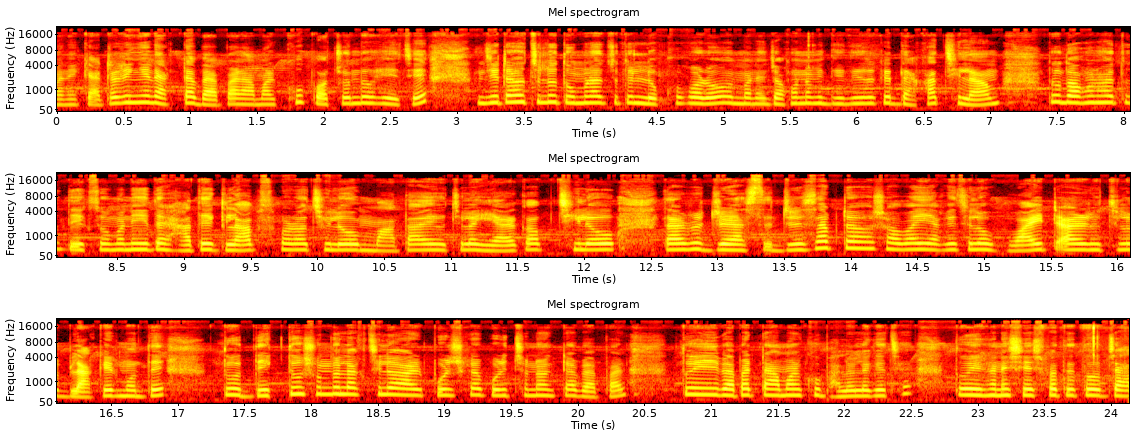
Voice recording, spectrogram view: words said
মানে ক্যাটারিংয়ের একটা ব্যাপার আমার খুব পছন্দ হয়েছে। যেটা হচ্ছিল তোমরা যদি লক্ষ্য করো মানে যখন আমি দিদিদেরকে দেখাচ্ছিলাম, তো তখন হয়তো দেখছ মানে এদের হাতে গ্লাভস পরা ছিল, মাথায় হচ্ছিল হেয়ার কাপ ছিল, তারপর ড্রেস ড্রেস আপটা সবাই আগে ছিল হোয়াইট আর হচ্ছিল ব্ল্যাকের মধ্যে। তো দেখতেও সুন্দর লাগছিল আর পরিষ্কার পরিচ্ছন্ন একটা ব্যাপার। তো এই ব্যাপারটা আমার খুব ভালো লেগেছে। তো এখানে শেষ পাতে তো যা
